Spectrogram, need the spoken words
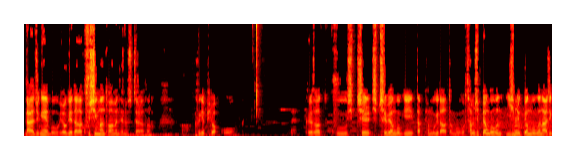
나중에 뭐 여기에다가 9씩만 더하면 되는 숫자라서 어, 크게 필요 없고 네, 그래서 97, 17병곡이 딱 병곡이 나왔던 거고 30병곡은 26병곡은 아직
